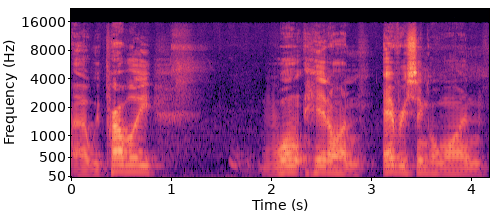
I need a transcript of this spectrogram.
Uh, we probably won't hit on every single one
